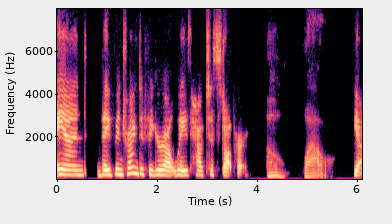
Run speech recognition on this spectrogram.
And they've been trying to figure out ways how to stop her. Oh, wow. Yeah.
